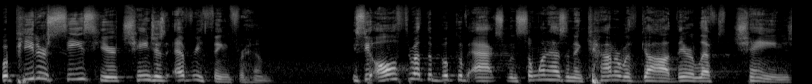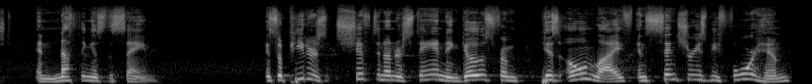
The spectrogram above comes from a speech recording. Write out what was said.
What Peter sees here changes everything for him. You see, all throughout the book of Acts, when someone has an encounter with God, they are left changed and nothing is the same. And so Peter's shift in understanding goes from his own life and centuries before him.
